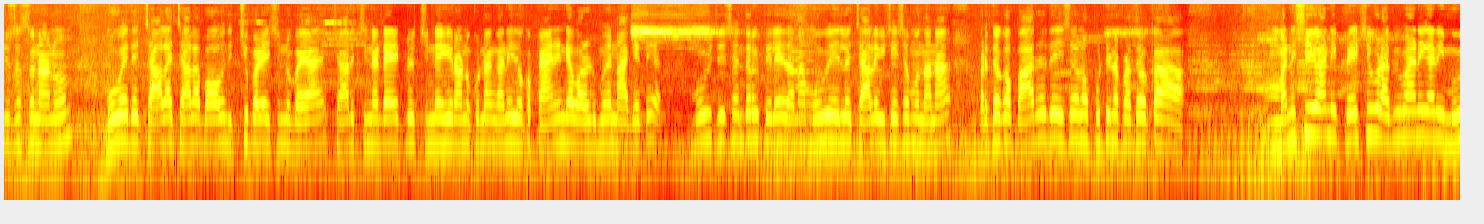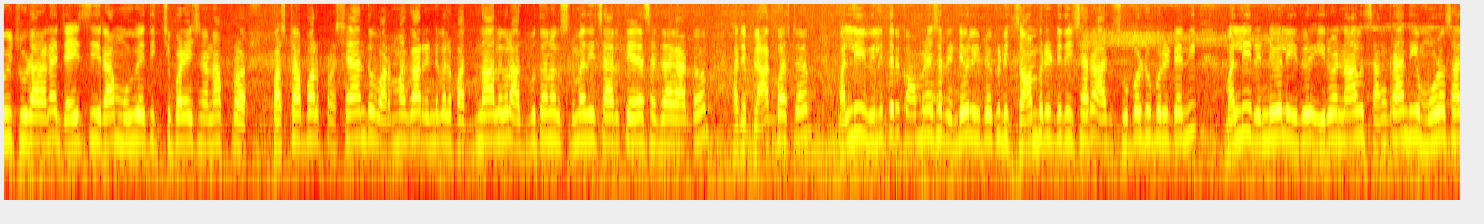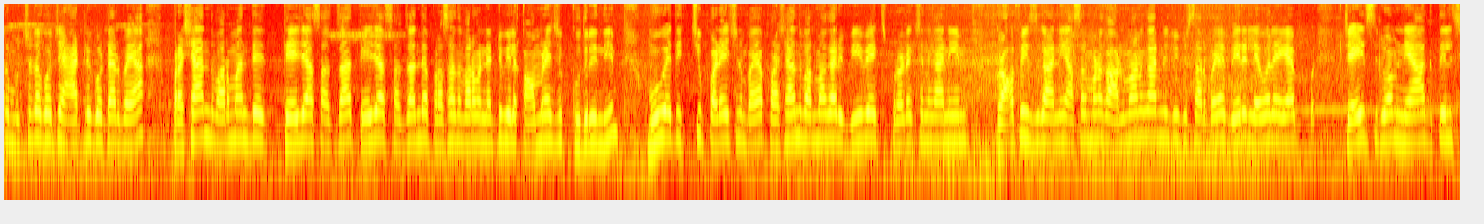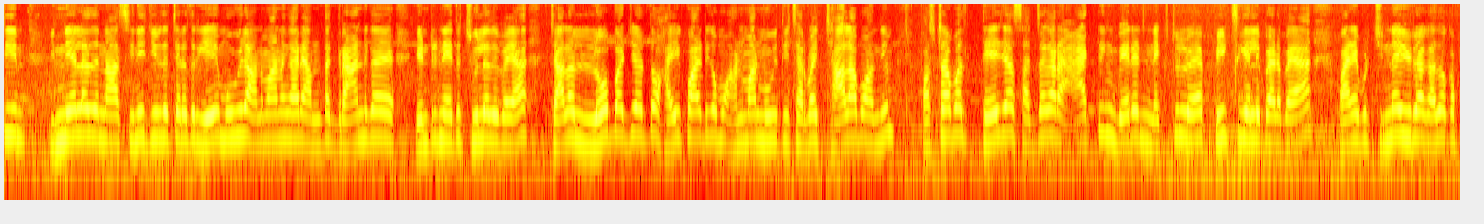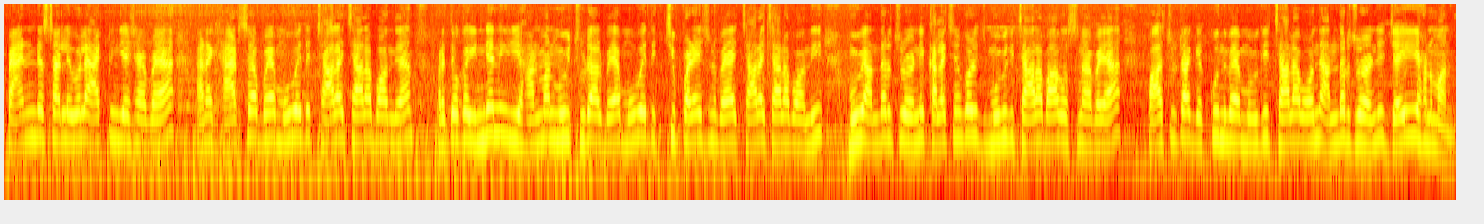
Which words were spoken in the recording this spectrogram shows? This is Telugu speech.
చూసేస్తున్నాను. మూవీ అయితే చాలా చాలా బాగుంది. ఇచ్చి పడేసిండు భయ చాలా చిన్న డైరెక్టర్ చిన్న హీరో అనుకున్నాం కానీ ఇది ఒక పాన్ ఇండియా వరల్డ్ మూవీ నాకైతే మూవీ చూసేంతవరకు తెలియదు అన్న. మూవీలో చాలా విశేషం ఉందన్న. ప్రతి ఒక్క భారతదేశంలో పుట్టిన ప్రతి ఒక్క మనిషి కానీ ప్రేక్షకుడు అభిమాని కానీ ఈ మూవీ చూడాలన్నా జై శ్రీరామ్ మూవీ అయితే ఇచ్చి పడేసిన first of all Prashanth Varma garu రెండు వేల పద్నాలుగులో అద్భుతంగా సినిమా తీశారు తేజ సజ్జా గారితో. అది బ్లాక్ బస్టర్ మళ్ళీ వీళ్ళిద్దరు కాంబినేషన్ రెండు వేల ఇరవై ఒకటి జాంబిరెడ్డి తీశారు. అది సూపర్ డూపర్ హిట్ అయింది. మళ్ళీ రెండు వేల ఇరవై ఇరవై నాలుగు సంక్రాంతికి మూడోసారి ముచ్చటకు వచ్చి హ్యాట్రిక్ కొట్టారు భయ ప్రశాంత్ వర్మ అంతే తేజ సజ్జా. తేజ సజ్జా అంతే ప్రశాంత్ వర్మ నెట్ వీళ్ళ కాంబినేషన్ కుదిరింది. మూవీ అయితే ఇచ్చి పడేసిన భయ ప్రశాంత్ వర్మ గారి వివేక్స్ ప్రొడక్షన్ కానీ గ్రాఫిక్స్ కానీ అసలు మనకు హనుమాన్ గారిని చూపిస్తారు భయ వేరే లెవెల్ అయ్యా జై శ్రీరామ్. నాకు తెలిసి ఇన్నేళ్ళ నా సినీ జీవిత చరిత్ర ఏ మూవీలో హనుమాన్ గారి అంత గ్రాండ్గా ఎంట్రీని అయితే చూడలేదు భయ చాలా లో బడ్జెట్తో హై క్వాలిటీగా హనుమాన్ మూవీ తీశారు భయ చాలా బాగుంది. First of all Teja Sajja garu acting వేరే నెక్స్ట్ పీక్స్కి వెళ్ళిపోయాడు భయ ఆయన ఇప్పుడు చిన్న హీరో కాదు ఒక పాన్ ఇండియా స్టార్ లెవెల్లో యాక్టింగ్ చేశాడు భయ ఆయనకి హ్యాట్స్ ఆఫ్ భయ మూవీ అయితే చాలా చాలా బాగుంది ప్రతి ఒక్క ఇండియన్ ఈ హనుమాన్ మూవీ చూడాలి భయ మూవీ అయితే ఇచ్చి పడేసిన భయ చాలా చాలా బాగుంది. మూవీ అందరూ చూడండి. కలెక్షన్ కూడా మూవీకి చాలా బాగా వస్తున్నాయి భయ పాజిటివ్ టాక్ ఎక్కువ ఉంది భయ మూవీకి చాలా బాగుంది. అందరూ చూడండి. జై హనుమాన్ ரஹ்மான்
